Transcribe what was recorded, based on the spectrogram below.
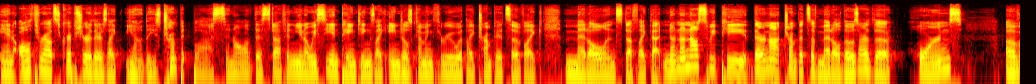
And all throughout scripture, there's like, you know, these trumpet blasts and all of this stuff. And, you know, we see in paintings like angels coming through with like trumpets of like metal and stuff like that. No, no, no, sweet pea. They're not trumpets of metal. Those are the horns of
